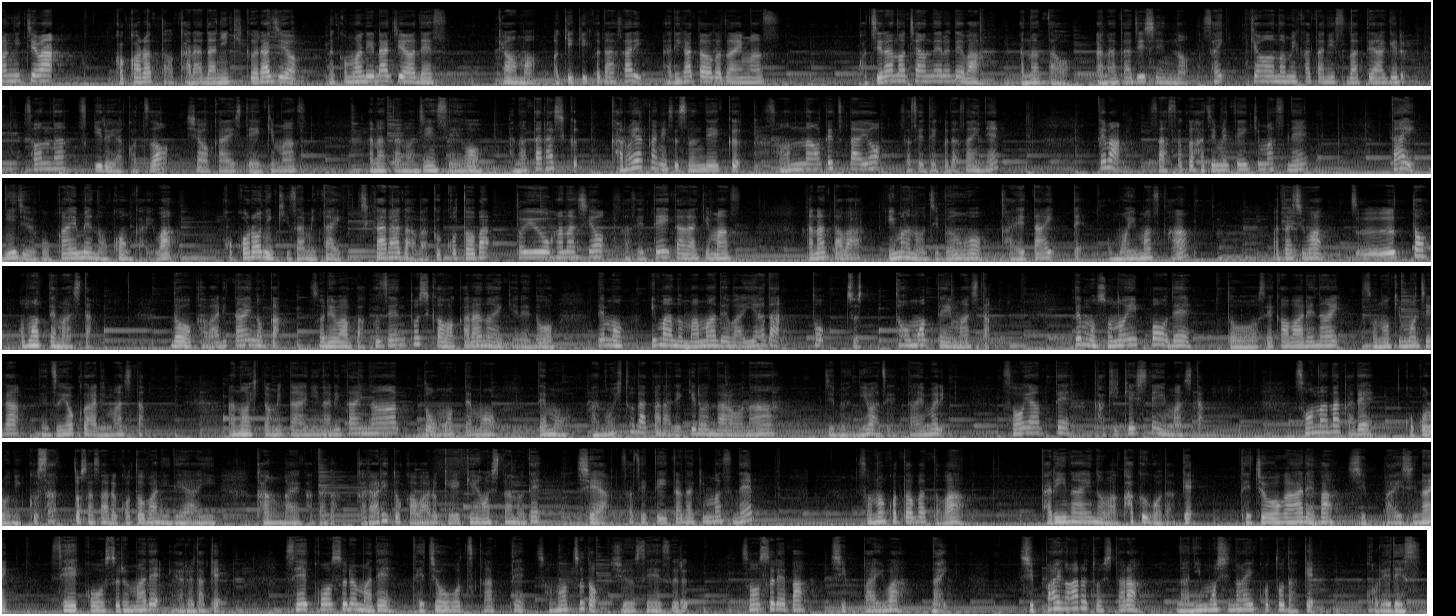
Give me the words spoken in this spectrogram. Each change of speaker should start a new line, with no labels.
こんにちは。心と体に聞くラジオぬくもりラジオです。今日もお聞きくださりありがとうございます。こちらのチャンネルではあなたをあなた自身の最強の味方に育て上げるそんなスキルやコツを紹介していきます。あなたの人生をあなたらしく軽やかに進んでいくそんなお手伝いをさせてくださいね。では早速始めていきますね。第25回目の今回は心に刻みたい力が湧く言葉というお話をさせていただきます。あなたは今の自分を変えたいって思いますか？私はずっと思ってました。どう変わりたいのか？それは漠然としかわからないけれどでも今のままでは嫌だとずっと思っていました。でもその一方でどうせ変われない。その気持ちが根強くありました。あの人みたいになりたいなと思ってもでもあの人だからできるんだろうな。自分には絶対無理。そうやって書き消していました。そんな中で心にくさっと刺さる言葉に出会い考え方がガラリと変わる経験をしたのでシェアさせていただきますね。その言葉とは足りないのは覚悟だけ。手帳があれば失敗しない。成功するまでやるだけ。成功するまで手帳を使ってその都度修正する。そうすれば失敗はない。失敗があるとしたら何もしないことだけ。これです。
